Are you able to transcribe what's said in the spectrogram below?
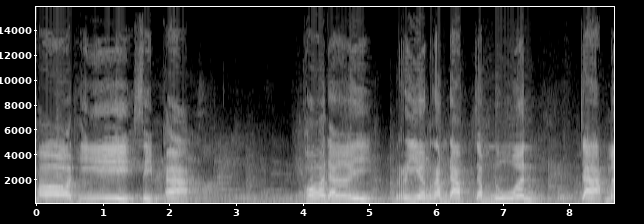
ข้อที่ 10 ค่ะ ข้อใดเรียงลำดับจำนวน จากม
